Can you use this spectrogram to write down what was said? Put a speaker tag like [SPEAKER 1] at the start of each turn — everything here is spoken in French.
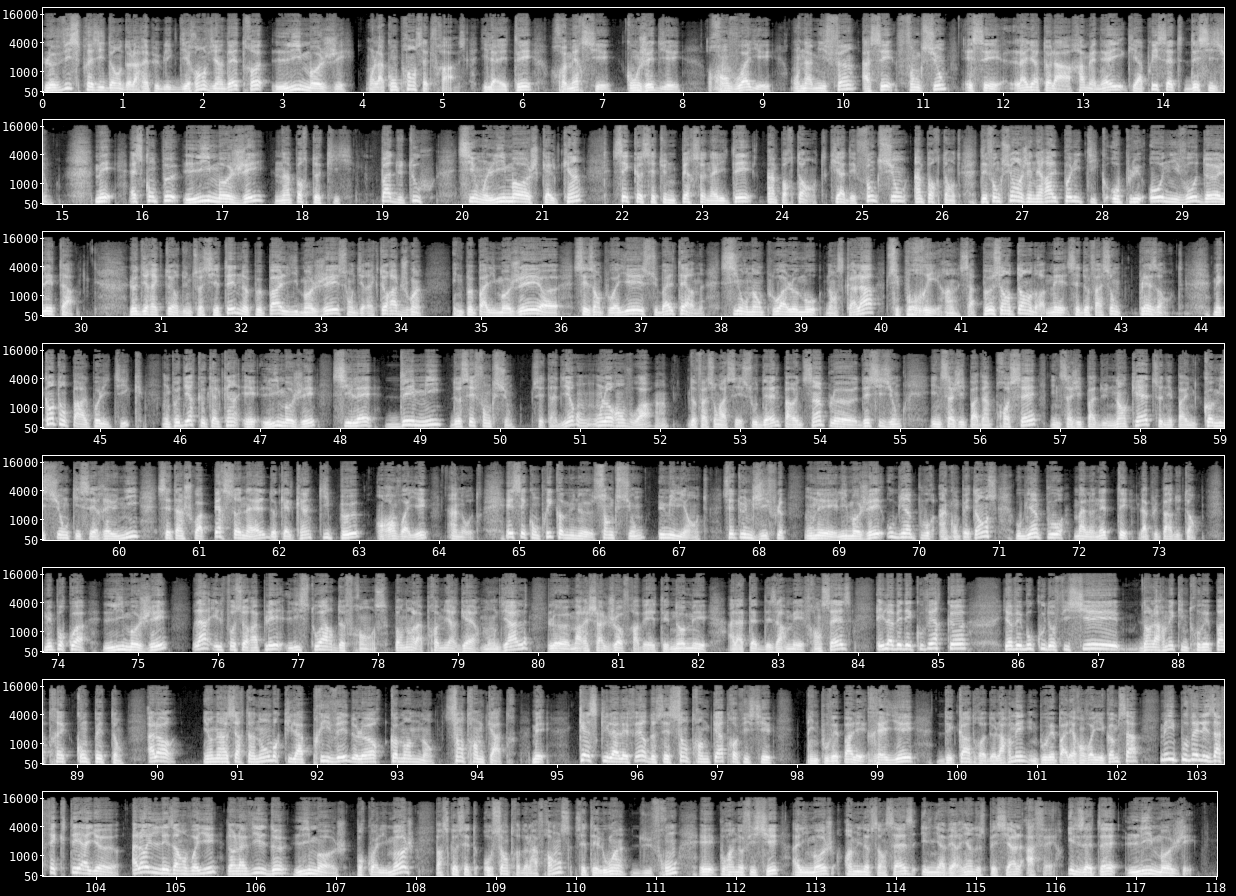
[SPEAKER 1] Le vice-président de la République d'Iran vient d'être limogé. On la comprend cette phrase. Il a été remercié, congédié, renvoyé. On a mis fin à ses fonctions et c'est l'ayatollah Khamenei qui a pris cette décision. Mais est-ce qu'on peut limoger n'importe qui? Pas du tout. Si on limoge quelqu'un, c'est que c'est une personnalité importante, qui a des fonctions importantes, des fonctions en général politiques, au plus haut niveau de l'État. Le directeur d'une société ne peut pas limoger son directeur adjoint. Il ne peut pas limoger euh, ses employés subalternes. Si on emploie le mot dans ce cas-là, c'est pour rire, hein. ça peut s'entendre, mais c'est de façon plaisante. Mais quand on parle politique, on peut dire que quelqu'un est limogé s'il est démis de ses fonctions. C'est-à-dire, on, le renvoie, hein, de façon assez soudaine, par une simple décision. Il ne s'agit pas d'un procès, il ne s'agit pas d'une enquête, ce n'est pas une commission qui s'est réunie, c'est un choix personnel de quelqu'un qui peut en renvoyer un autre. Et c'est compris comme une sanction humiliante. C'est une gifle. On est limogé ou bien pour incompétence ou bien pour malhonnêteté la plupart du temps. Mais pourquoi limoger Là, il faut se rappeler l'histoire de France. Pendant la Première Guerre mondiale, le maréchal Joffre avait été nommé à la tête des armées françaises et il avait découvert qu'il y avait beaucoup d'officiers dans l'armée qui ne trouvaient pas très compétents. Alors, il y en a un certain nombre qu'il a privés de leur commandement. 134. Mais qu'est-ce qu'il allait faire de ces 134 officiers? Il ne pouvait pas les rayer des cadres de l'armée, il ne pouvait pas les renvoyer comme ça, mais il pouvait les affecter ailleurs. Alors il les a envoyés dans la ville de Limoges. Pourquoi Limoges? Parce que c'est au centre de la France, c'était loin du front, et pour un officier à Limoges, en 1916, il n'y avait rien de spécial à faire. Ils étaient limogés.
